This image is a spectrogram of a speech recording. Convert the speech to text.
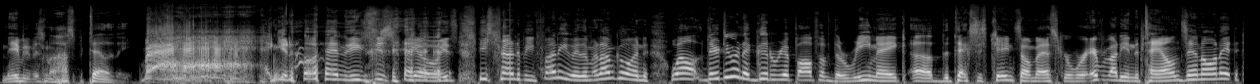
maybe it was my hospitality, you know. And he's just, you know, he's he's trying to be funny with him. And I'm going, well, they're doing a good rip off of the remake of the Texas Chainsaw Massacre, where everybody in the town's in on it,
